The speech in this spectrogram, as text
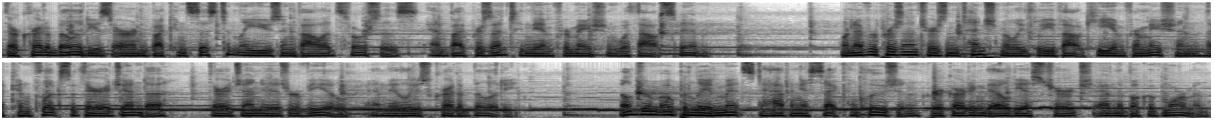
Their credibility is earned by consistently using valid sources and by presenting the information without spin. Whenever presenters intentionally leave out key information that conflicts with their agenda, their agenda is revealed and they lose credibility. Meldrum openly admits to having a set conclusion regarding the LDS Church and the Book of Mormon,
